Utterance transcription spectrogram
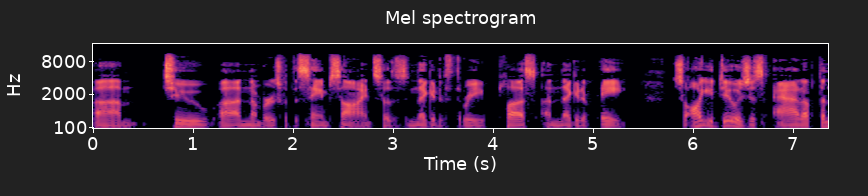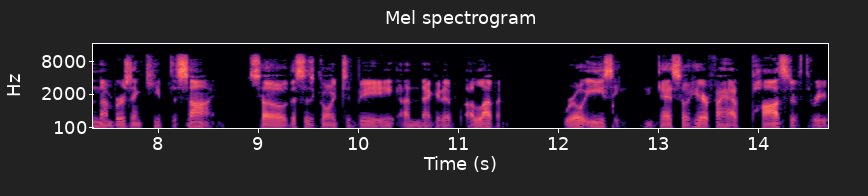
um, two uh, numbers with the same sign. So this is negative 3 plus a negative 8. So all you do is just add up the numbers and keep the sign. So this is going to be a negative 11. Real easy. Okay, so here if I have positive 3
